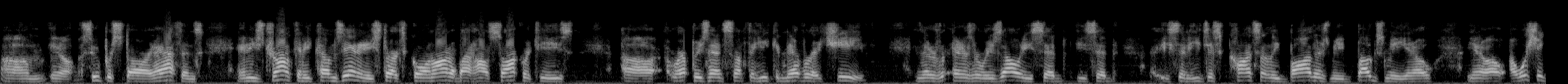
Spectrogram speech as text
um, you know, superstar in Athens, and he's drunk, and he comes in, and he starts going on about how Socrates uh, represents something he can never achieve. And, there, and as a result, he said, he said, he said he just constantly bothers me, bugs me. You know, you know. I wish he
